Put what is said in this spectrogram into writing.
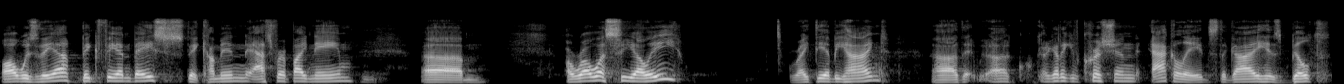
always there. Big fan base. They come in, ask for it by name. Um, Aroa CLE, right there behind. Uh, that, uh, I got to give Christian accolades. The guy has built,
